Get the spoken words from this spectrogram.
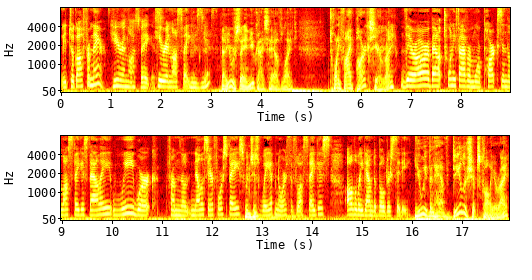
It took off from there. Here in Las Vegas. Here in Las Vegas, mm-hmm. yes. Now, you were saying you guys have like 25 parks here, right? There are about 25 or more parks in the Las Vegas Valley. We work from the Nellis Air Force Base, which is way up north of Las Vegas, all the way down to Boulder City. You even have dealerships call you, right?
